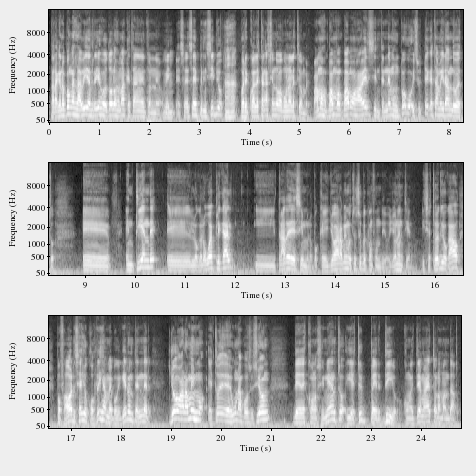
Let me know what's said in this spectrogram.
para que no pongas la vida en riesgo de todos los demás que están en el torneo. ese, ese es el principio Ajá. por el cual están haciendo vacunar a este hombre. Vamos, vamos, vamos a ver si entendemos un poco y si usted que está mirando esto eh, entiende eh, lo que lo voy a explicar y trate de decírmelo, porque yo ahora mismo estoy súper confundido, yo no entiendo. Y si estoy equivocado, por favor, Sergio, corríjame, porque quiero entender. Yo ahora mismo estoy desde una posición de desconocimiento y estoy perdido con el tema de esto de los mandatos.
